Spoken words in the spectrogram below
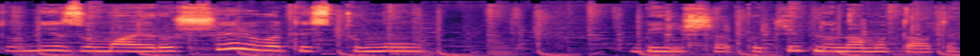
Донизу має розширюватись, тому більше потрібно намотати.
